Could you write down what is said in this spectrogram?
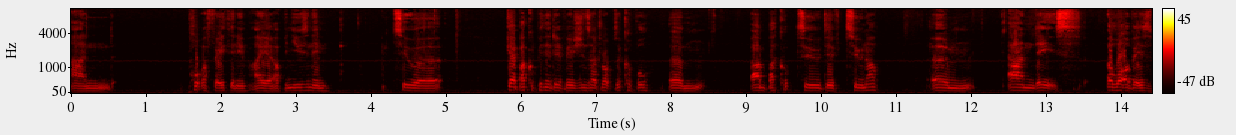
and put my faith in him. I, uh, I've been using him to uh, get back up in the divisions. I dropped a couple. Um, I'm back up to Div 2 now. Um, and it's a lot of it is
